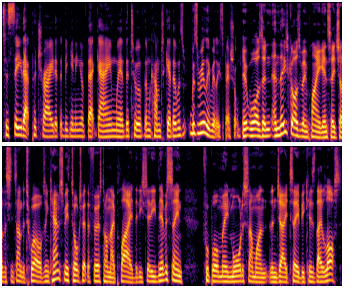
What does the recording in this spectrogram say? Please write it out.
to see that portrayed at the beginning of that game where the two of them come together was, was really, really special. It was, and, and these guys have been playing against each other since under 12s. And Cam Smith talks about the first time they played that he said he'd never seen football mean more to someone than JT because they lost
